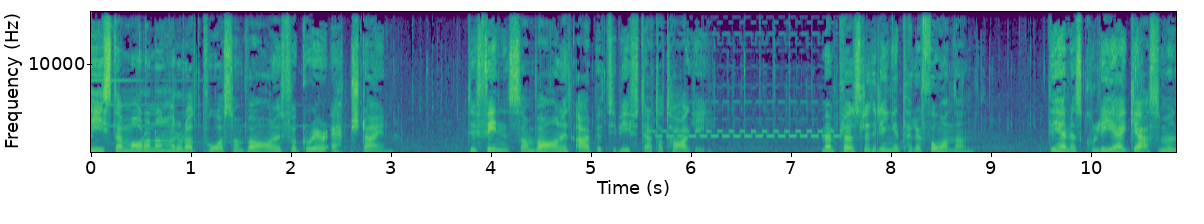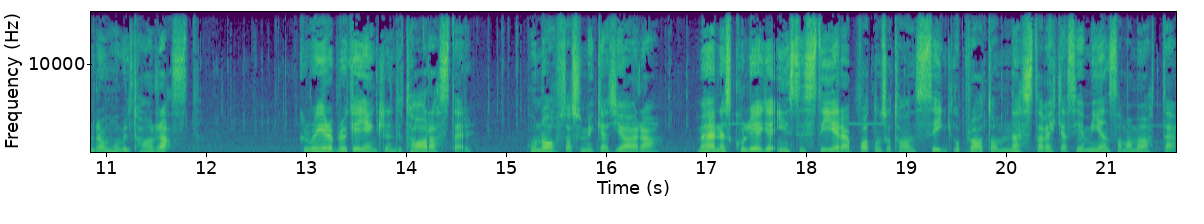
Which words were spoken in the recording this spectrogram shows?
Tisdagsmorgonen har rullat på som vanligt för Greer Epstein. Det finns som vanligt arbetsuppgifter att ta tag i. Men plötsligt ringer telefonen. Det är hennes kollega som undrar om hon vill ta en rast. Greer brukar egentligen inte ta raster. Hon har oftast för mycket att göra. Men hennes kollega insisterar på att de ska ta en cigg och prata om nästa veckas gemensamma möte.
